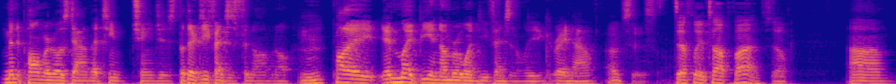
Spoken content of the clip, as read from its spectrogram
The minute Palmer goes down, that team changes. But their defense is phenomenal. Mhm. Probably it might be a number one defense in the league right now. I would say so. Definitely a top five. So Um,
